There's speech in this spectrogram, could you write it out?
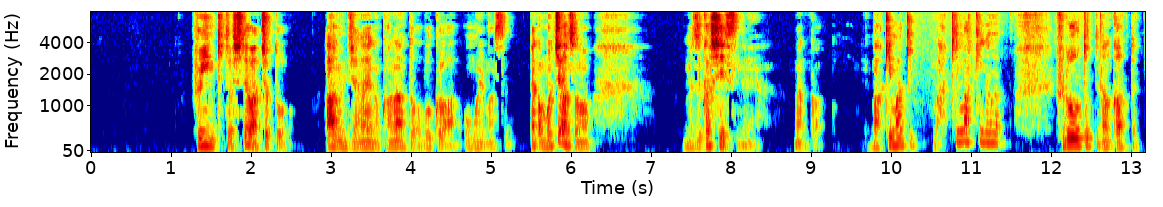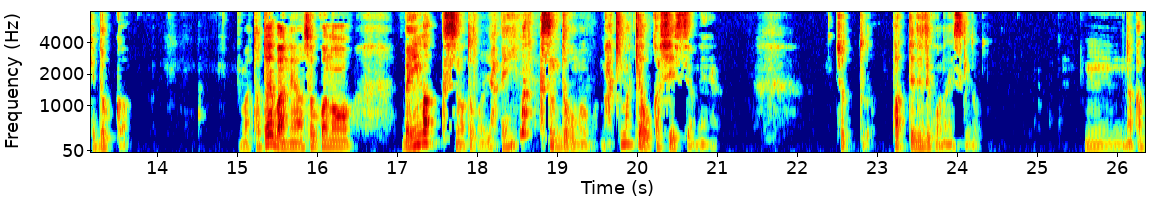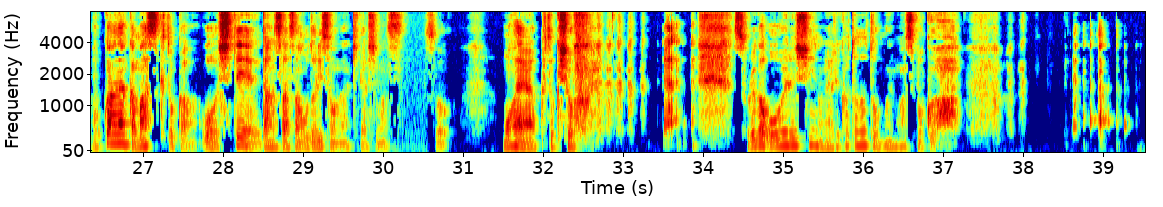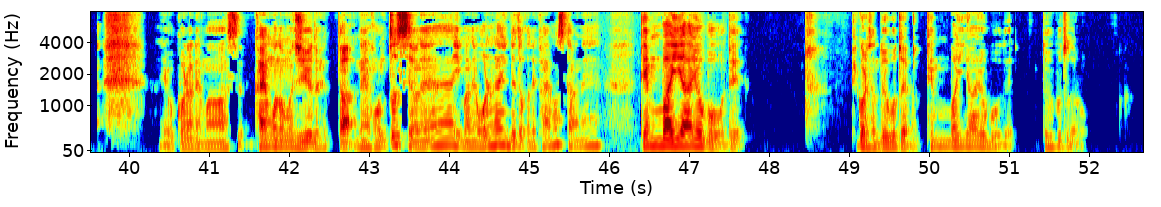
雰囲気としてはちょっと合うんじゃないのかなと僕は思います。なんかもちろんその、難しいですね。なんか、巻き巻き、巻き巻きのフロートってなんかあったっけ？どっか。まあ、例えばね、あそこの、ベイマックスのところ、いや、ベイマックスのとこも巻き巻きはおかしいですよね。ちょっと、パッて出てこないですけど。うん、なんか僕はなんかマスクとかをしてダンサーさん踊りそうな気がします。そう。もはや悪徳商法。それが OLC のやり方だと思います、僕は。怒られます。買い物も自由度減った。ね、ほんとっすよね。今ね、オンラインでとかで買えますからね。転売ヤー予防で。ピコリさんどういうことやろ？転売ヤー予防で。どういうことだろう？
